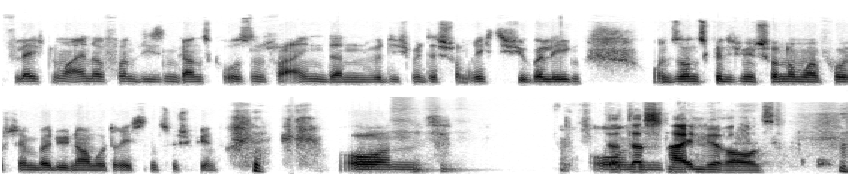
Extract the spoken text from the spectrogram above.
vielleicht nur einer von diesen ganz großen Vereinen, dann würde ich mir das schon richtig überlegen. Und sonst könnte ich mir schon nochmal vorstellen, bei Dynamo Dresden zu spielen. Und, und das schneiden wir raus.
